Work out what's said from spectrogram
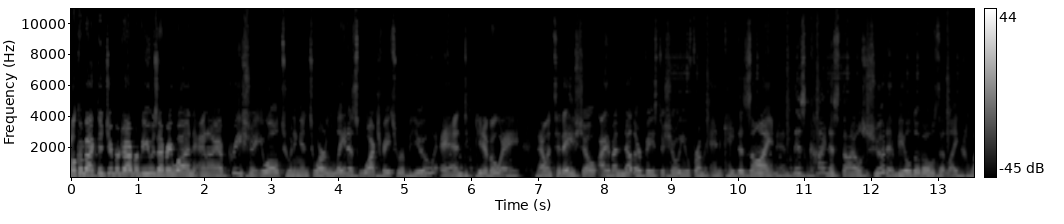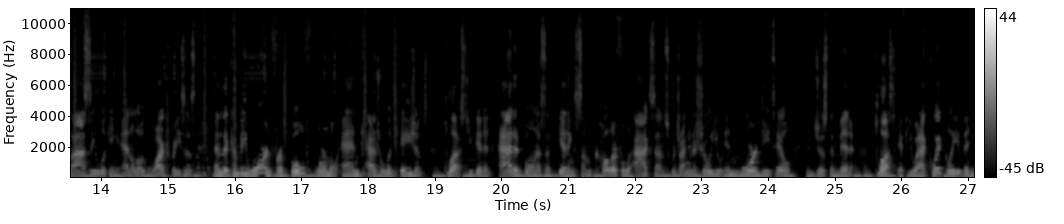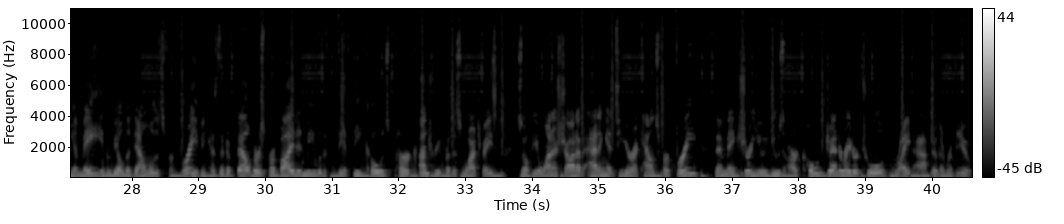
Welcome back to Jibber Jab Reviews, everyone, and I appreciate you all tuning in to our latest watch face review and giveaway. Now, in today's show, I have another face to show you from NK Design, and this kind of style should appeal to those that like classy looking analog watch faces and that can be worn for both formal and casual occasions. Plus, you get an added bonus of getting some colorful accents, which I'm going to show you in more detail in just a minute. Plus, if you act quickly, then you may even be able to download this for free because the developer developers provided me with 50 codes per country for this watch face, so if you want a shot of adding it to your accounts for free, then make sure you use our code generator tool right after the review.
